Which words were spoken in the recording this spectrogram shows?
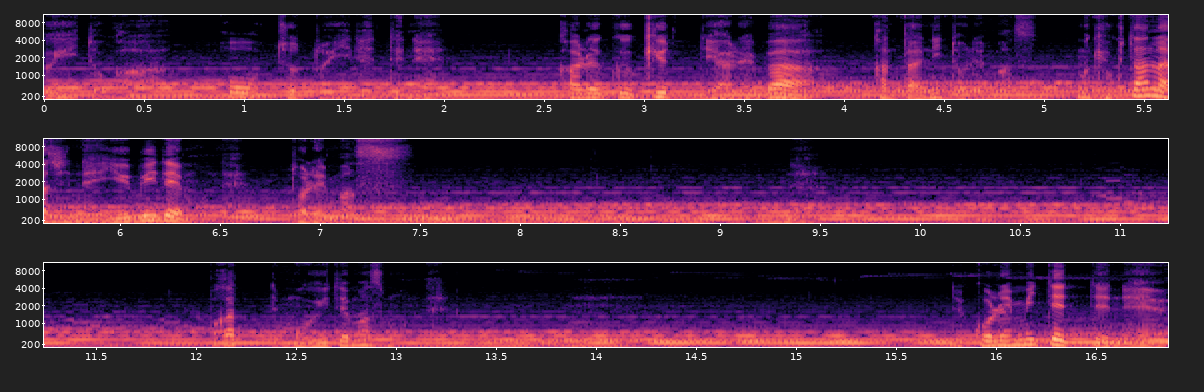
類とかをちょっと入れてね軽くキュッてやれば簡単に取れます、まあ、極端な話ね指でもね取れます。ね。パカッてもう浮いてますもんね。うん。でこれ見てってね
